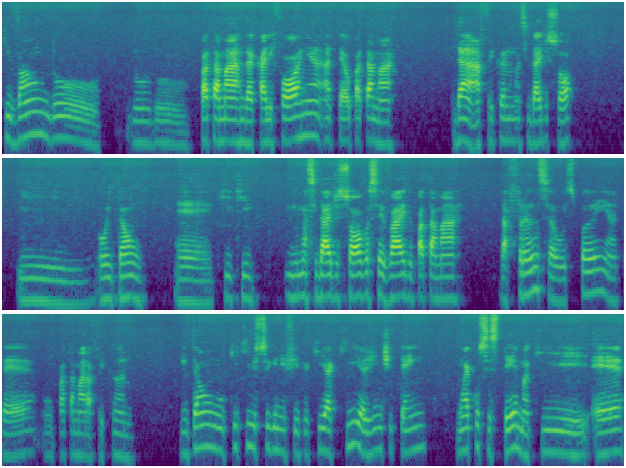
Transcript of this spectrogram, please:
que vão do, do, do patamar da Califórnia até o patamar da África numa cidade só, e, ou então é, que, que em uma cidade só você vai do patamar da França ou Espanha até o patamar africano. Então, o que, que isso significa? Que aqui a gente tem um ecossistema que é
